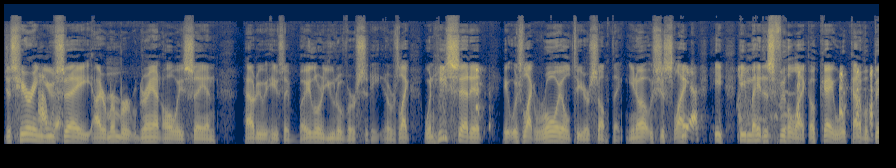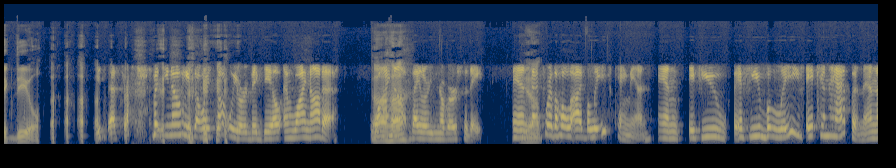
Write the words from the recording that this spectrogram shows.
just hearing I you will. say, I remember Grant always saying, "How do you, he say Baylor University?" It was like when he said it, it was like royalty or something. You know, it was just like Yeah. he he made us feel like, okay, we're kind of a big deal. That's right. But you know, he's always thought we were a big deal, and why not us? Why Uh-huh. not Baylor University? And Yeah. that's where the whole I believe came in. And if you if you believe, it can happen. And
